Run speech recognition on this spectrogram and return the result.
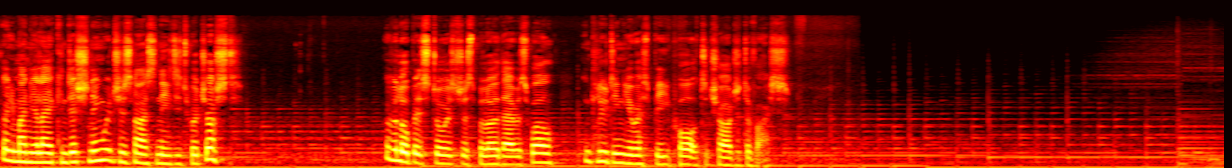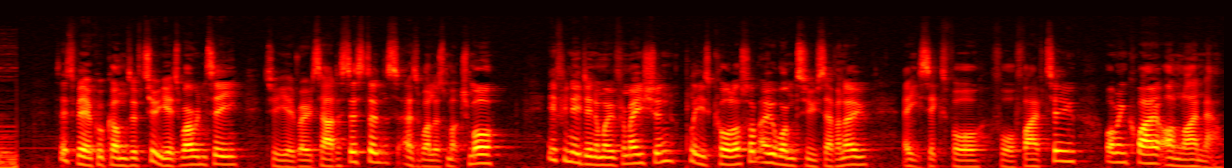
got your manual air conditioning which is nice and easy to adjust. With a little bit of storage just below there as well, including USB port to charge a device. This vehicle comes with 2 years warranty, 2 year roadside assistance as well as much more. If you need any more information please call us on 01270 864 452 or inquire online now.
